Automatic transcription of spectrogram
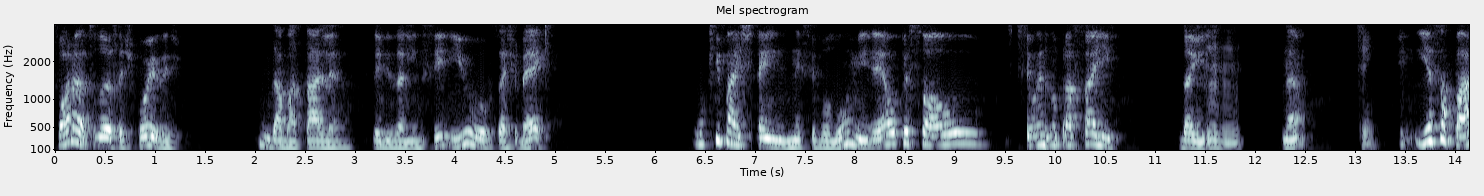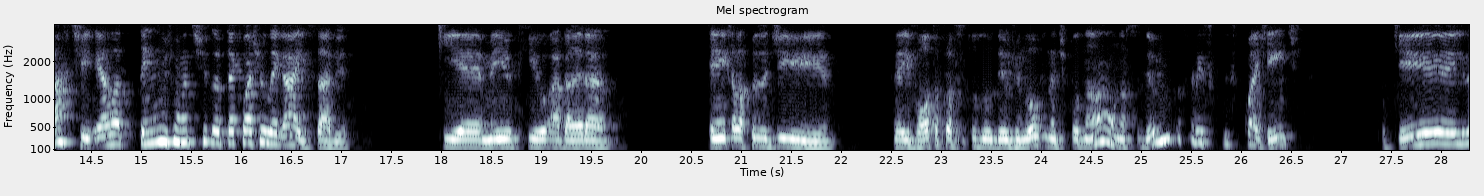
fora todas essas coisas, da batalha deles ali em si e o flashback, o que mais tem nesse volume é o pessoal se organizando para sair da ilha, Uhum. né? Sim. E- E essa parte, ela tem uns momentos até que eu acho legais, sabe? Que é meio que a galera tem aquela coisa de aí volta para o assunto do Deus de novo, né? Tipo, não, nosso Deus nunca faria isso, com a gente. Porque ele,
